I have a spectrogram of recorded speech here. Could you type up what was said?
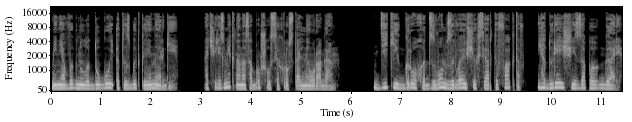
Меня выгнуло дугой от избытка энергии, а через миг на нас обрушился хрустальный ураган. Дикий грохот, звон взрывающихся артефактов и одуряющий запах гари.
